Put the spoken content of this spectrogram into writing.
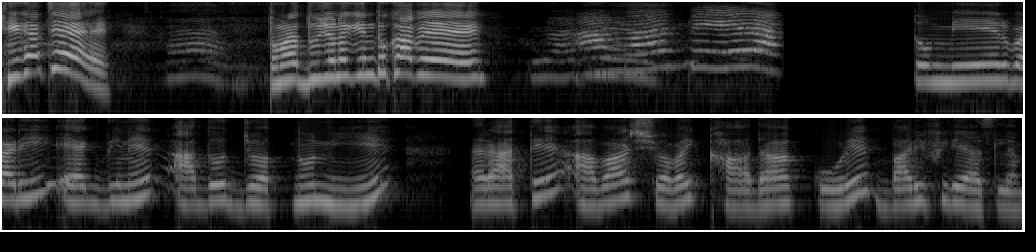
ঠিক আছে? তোমরা দুজনে কিন্তু খাবে। তো মেয়ের বাড়ি একদিনের আদর যত্ন নিয়ে রাতে আবার সবাই খাওয়া দাওয়া করে বাড়ি ফিরে আসলাম।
